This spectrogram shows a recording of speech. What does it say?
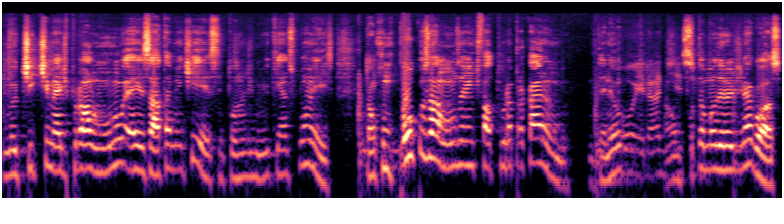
O meu ticket médio por aluno é exatamente esse, em torno de 1.500 por mês. Então, com poucos alunos, a gente fatura pra caramba. Entendeu? Pô, é um puta modelo de negócio.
